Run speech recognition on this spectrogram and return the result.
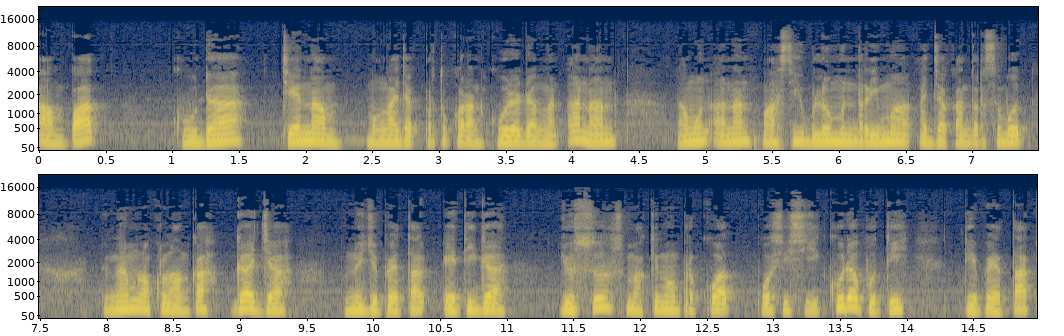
A4, kuda C6 mengajak pertukaran kuda dengan Anan, namun Anan masih belum menerima ajakan tersebut. Dengan melakukan langkah gajah menuju petak E3, justru semakin memperkuat posisi kuda putih di petak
